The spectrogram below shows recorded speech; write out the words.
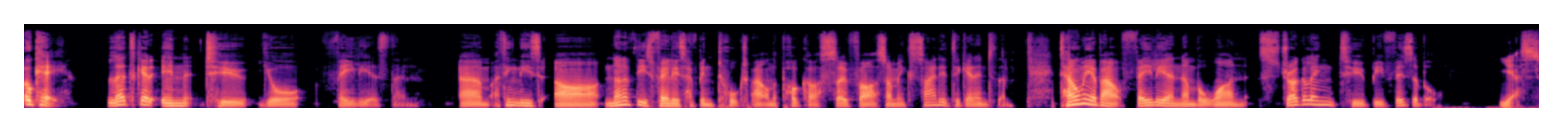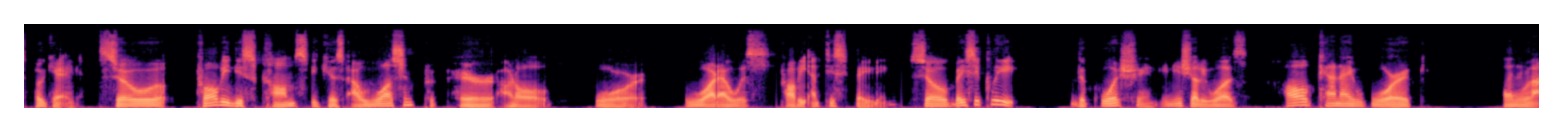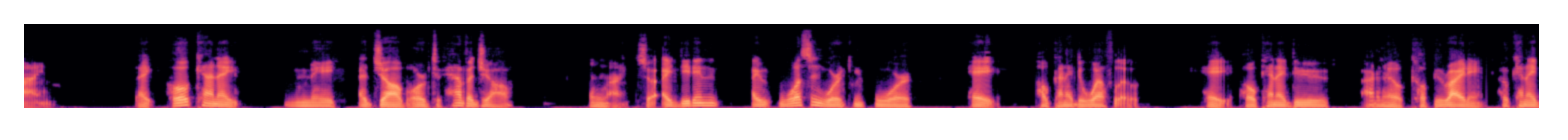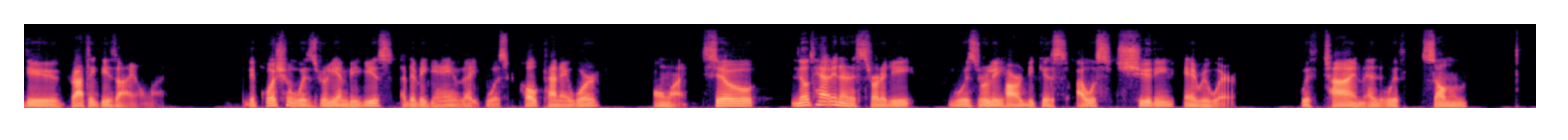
Okay, let's get into your failures then. Um, I think these are none of these failures have been talked about on the podcast so far, so I'm excited to get into them. Tell me about failure number one: struggling to be visible. Yes. Okay. So probably this comes because I wasn't prepared at all for what I was probably anticipating. So basically, the question initially was, how can I work online? Like, how can I make a job or to have a job online? So I didn't, I wasn't working for, hey, how can I do Webflow? Hey, how can I do I don't know, copywriting? How can I do graphic design online? The question was really ambiguous at the beginning, like was how can I work online? So not having a strategy was really hard because I was shooting everywhere with time and with some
